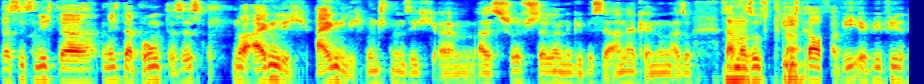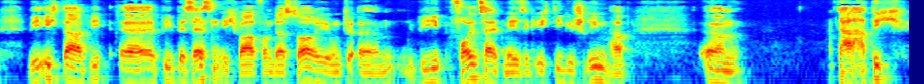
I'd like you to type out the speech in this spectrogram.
Das ist nicht der, nicht der Punkt. Es ist nur eigentlich, eigentlich wünscht man sich ähm, als Schriftsteller eine gewisse Anerkennung. Also sagen wir mhm, so, wie ich drauf war, wie, wie viel, wie ich da, wie, äh, wie besessen ich war von der Story und ähm, wie vollzeitmäßig ich die geschrieben habe. Ähm, da hatte ich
